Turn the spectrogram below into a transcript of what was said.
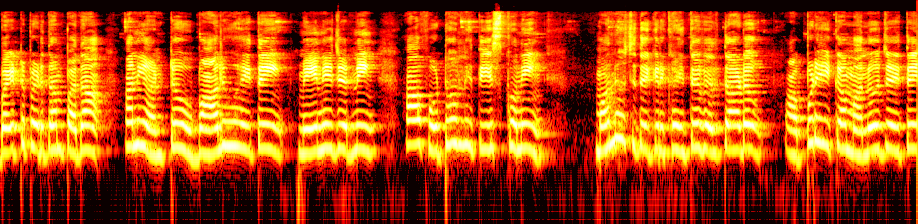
బయట పెడదాం పదా అని అంటూ బాలు అయితే మేనేజర్ని ఆ ఫోటోల్ని తీసుకొని మనోజ్ దగ్గరికి అయితే వెళ్తాడు. అప్పుడే ఇక మనోజ్ అయితే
